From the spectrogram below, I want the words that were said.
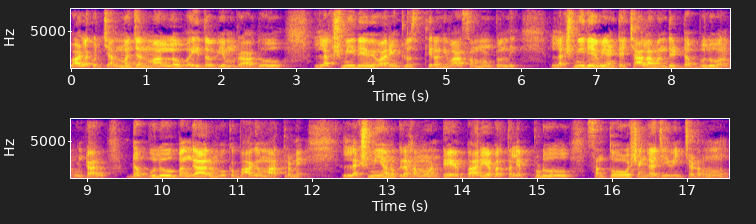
వాళ్ళకు జన్మ జన్మాల్లో వైదవ్యం రాదు. లక్ష్మీదేవి వారింట్లో స్థిర నివాసం ఉంటుంది. లక్ష్మీదేవి అంటే చాలామంది డబ్బులు అనుకుంటారు. డబ్బులు బంగారం ఒక భాగం మాత్రమే. లక్ష్మీ అనుగ్రహము అంటే భార్యాభర్తలు ఎప్పుడూ సంతోషంగా జీవించడము.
